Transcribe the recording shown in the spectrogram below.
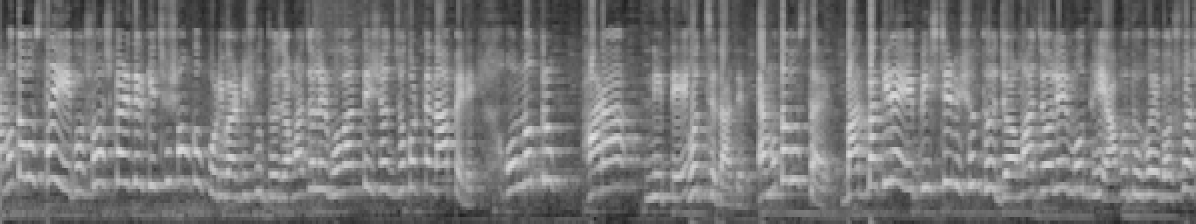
এমত অবস্থায় এই বসবাসকারীদের কিছু সংখ্যক পরিবার বিশুদ্ধ জমা জলের ভোগান্তি সহ্য করতে না পেরে অন্যত্র ভাড়া নিতে হচ্ছে তাদের। এমত অবস্থায় বাদবাকিরা এই বৃষ্টির বিশুদ্ধ জমা জলের মধ্যে আবদ্ধ হয়ে বসবাস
